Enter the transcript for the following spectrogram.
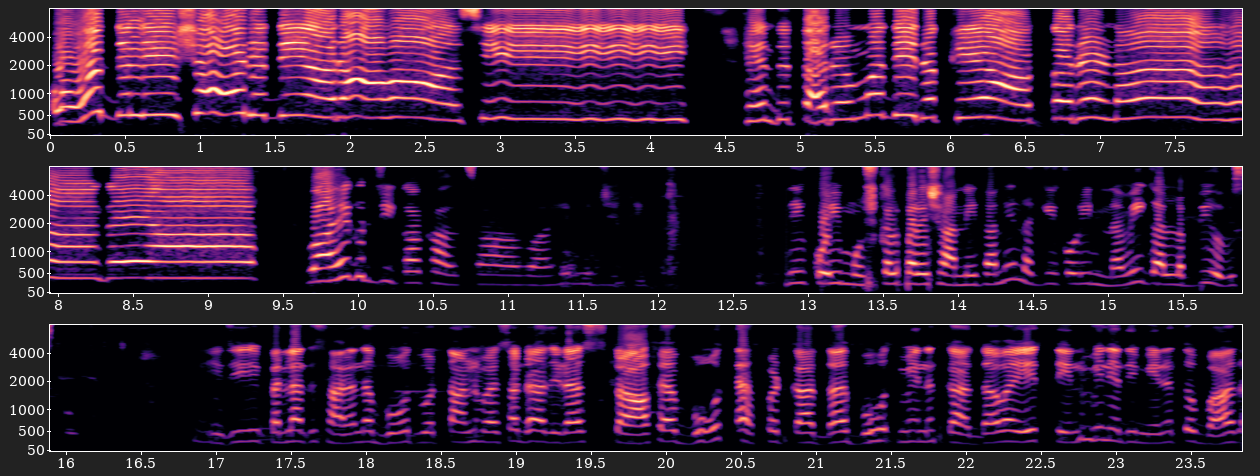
ਉਹ ਦਿੱਲੀ ਸ਼ਹਿਰ ਦੀਆਂ ਰਾਹਾਂ ਸੀ। ਹਿੰਦ ਧਰਮ ਦੀ ਰੱਖਿਆ ਕਰਨ ਗਿਆ। ਵਾਹਿਗੁਰੂ ਜੀ ਕਾ ਖਾਲਸਾ, ਵਾਹਿਗੁਰੂ ਜੀ ਕੀ ਫਤਿਹ। ਦੀ ਕੋਈ ਮੁਸ਼ਕਲ ਪਰੇਸ਼ਾਨੀ ਤਾਂ ਨਹੀਂ ਲੱਗੀ? ਕੋਈ ਨਵੀਂ ਗੱਲ ਲੱਭੀ ਹੋਵੇ ਸਕੂਲ 'ਚ? ਨਹੀਂ ਜੀ, ਪਹਿਲਾਂ ਤਾਂ ਸਾਰਿਆਂ ਦਾ ਬਹੁਤ ਬਹੁਤ ਧੰਨਵਾਦ। ਸਾਡਾ ਜਿਹੜਾ ਸਟਾਫ ਹੈ ਬਹੁਤ ਐਫਰਟ ਕਰਦਾ, ਬਹੁਤ ਮਿਹਨਤ ਕਰਦਾ ਵਾ। ਇਹ 3 ਮਹੀਨੇ ਦੀ ਮਿਹਨਤ ਤੋਂ ਬਾਅਦ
